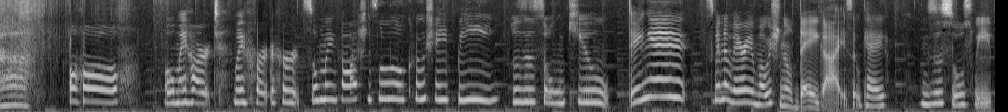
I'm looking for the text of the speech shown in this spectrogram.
Oh, oh my heart, my heart hurts. Oh my gosh, it's a little crocheted bee. This is so cute. Dang it. It's been a very emotional day, guys, okay? This is so sweet.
